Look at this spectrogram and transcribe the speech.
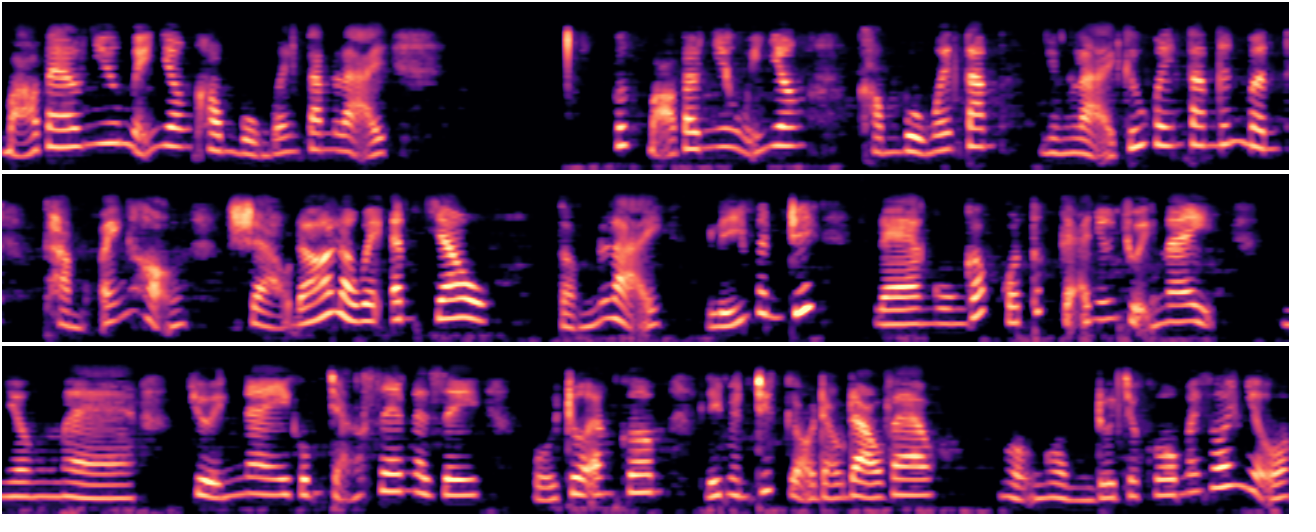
bỏ bao nhiêu mỹ nhân không buồn quan tâm lại. Vứt bỏ bao nhiêu mỹ nhân không buồn quan tâm, nhưng lại cứ quan tâm đến mình, thầm oán hận, sao đó là quen anh Châu. Tẩm lại, Lý Minh Triết là nguồn gốc của tất cả những chuyện này. Nhưng mà, chuyện này cũng chẳng xem là gì. Buổi trưa ăn cơm, Lý Minh Triết gọi đậu đậu vào, ngượng ngùng đưa cho cô mấy gói nhựa,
